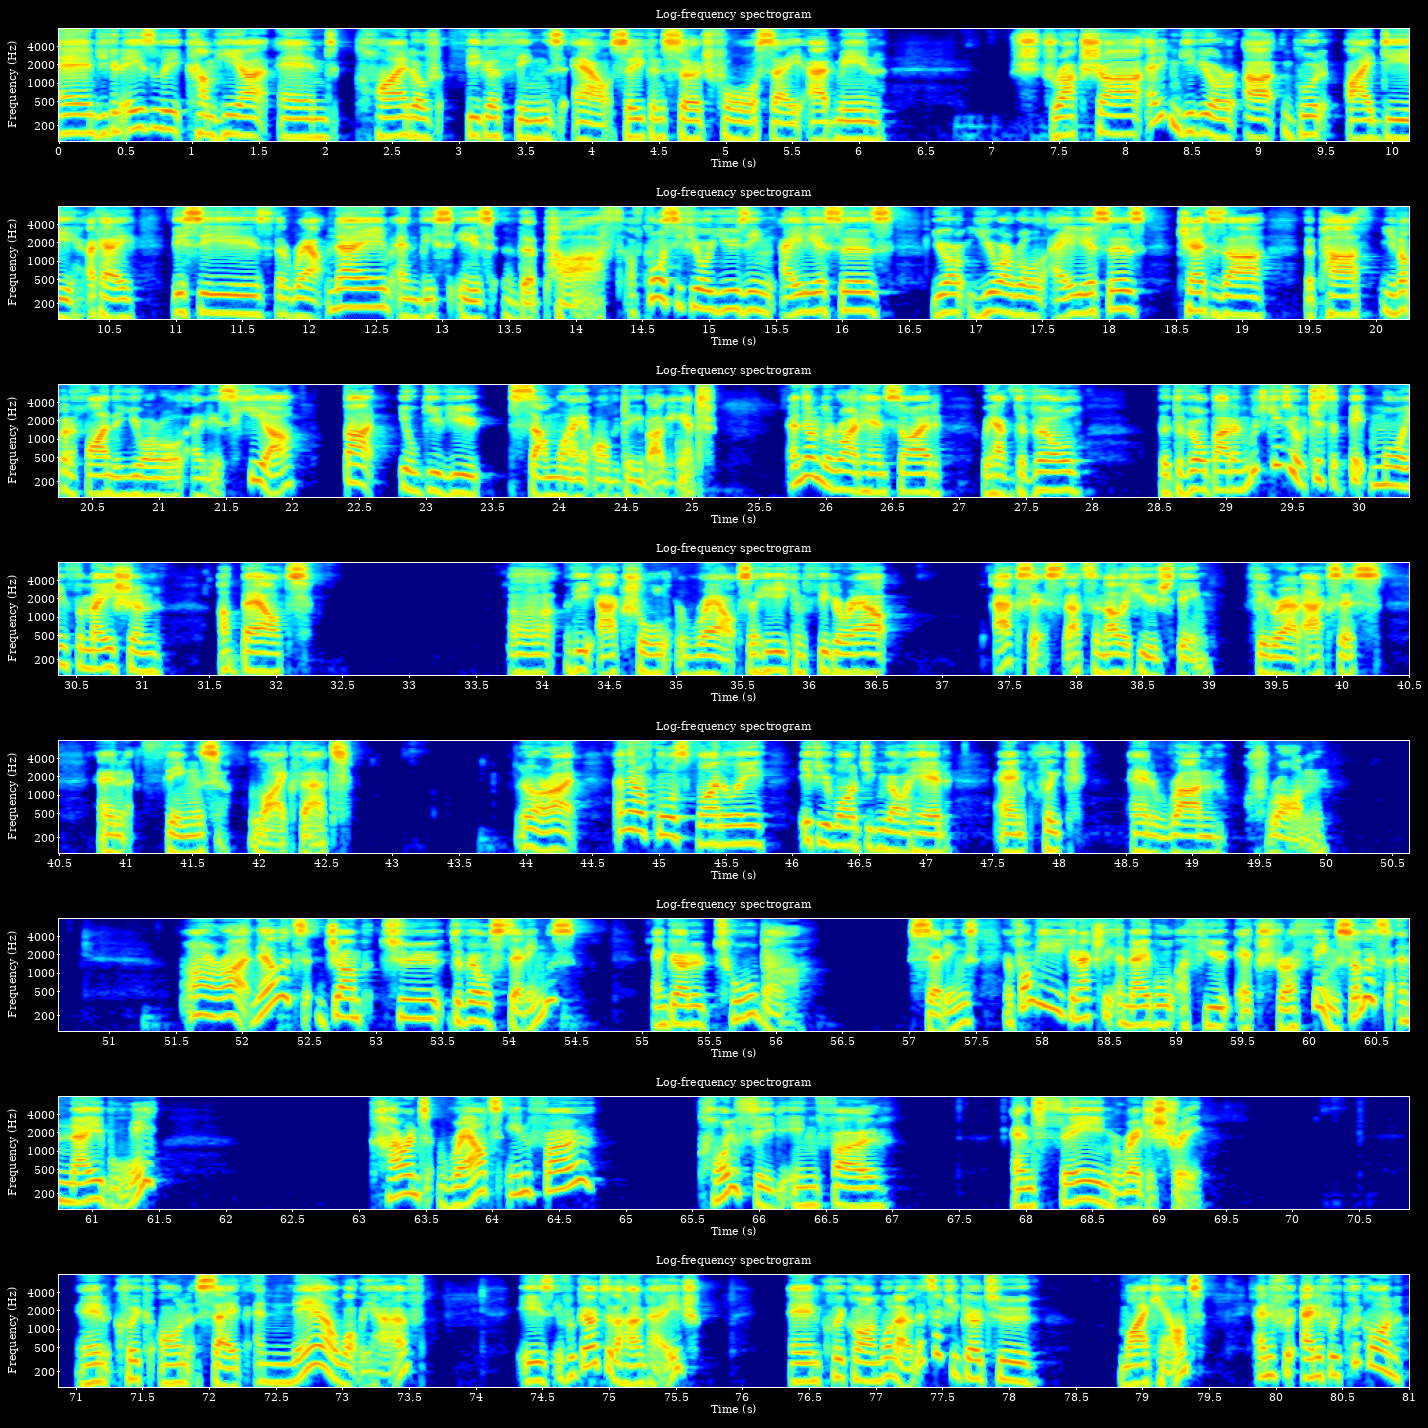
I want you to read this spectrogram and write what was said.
And you can easily come here and kind of figure things out. So you can search for, say, admin structure, and it can give you a, a good idea. Okay, this is the route name, and this is the path. Of course, if you're using aliases, your URL aliases, chances are the path, you're not going to find the URL alias here, but it'll give you some way of debugging it. And then on the right hand side, we have Devel, the Devel button, which gives you just a bit more information about uh, the actual route. So here you can figure out access. That's another huge thing. Figure out access and things like that. All right. And then, of course, finally, if you want, you can go ahead and click and run cron. All right. Now let's jump to Devel settings and go to toolbar settings. And from here, you can actually enable a few extra things. So let's enable current route info, config info, and theme registry. And click on save. And now what we have is if we go to the homepage and click on, well, no, let's actually go to my account. And if we, and if we click on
